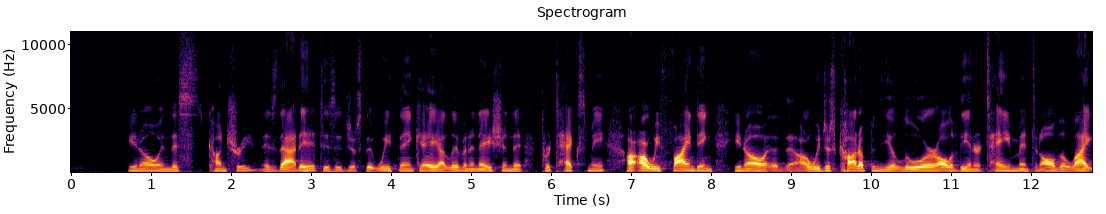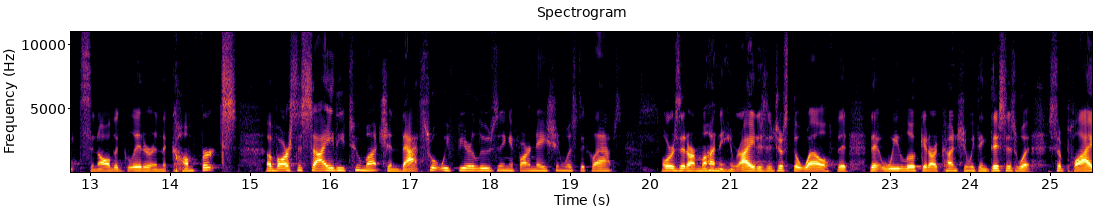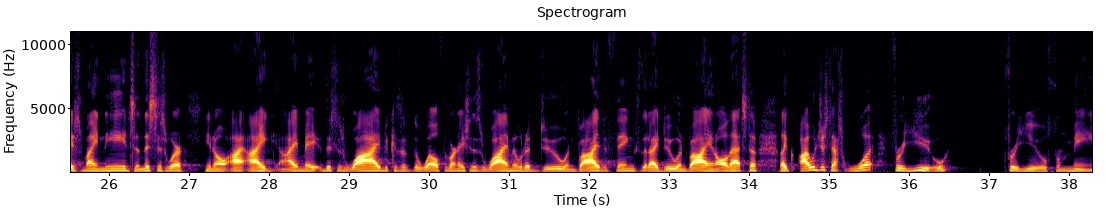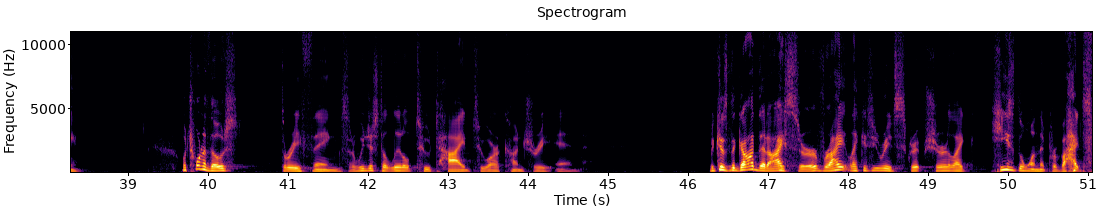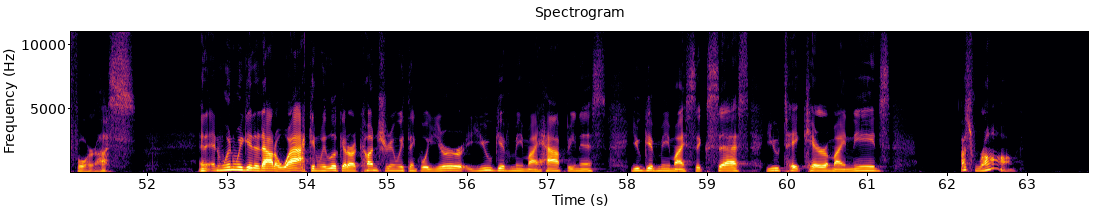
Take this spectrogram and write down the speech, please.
you know, in this country? Is that it? Is it just that we think, hey, I live in a nation that protects me? Are, are, we finding, you know, uh, are we just caught up in the allure, all of the entertainment and all the lights and all the glitter and the comforts of our society too much? And that's what we fear losing if our nation was to collapse? Or is it our money, right? Is it just the wealth that, that we look at our country and we think this is what supplies my needs and this is where, you know, I, I, I may, this is why, because of the wealth of our nation, this is why I'm able to do and buy the things that I do and buy and all that stuff. Like, I would just ask, what for you, for you, for me, which one of those three things are we just a little too tied to our country in? Because the God that I serve, right? Like as you read scripture, like He's the one that provides for us. And, and when we get it out of whack and we look at our country and we think, well, you're, you give me my happiness, you give me my success, you take care of my needs, that's wrong.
